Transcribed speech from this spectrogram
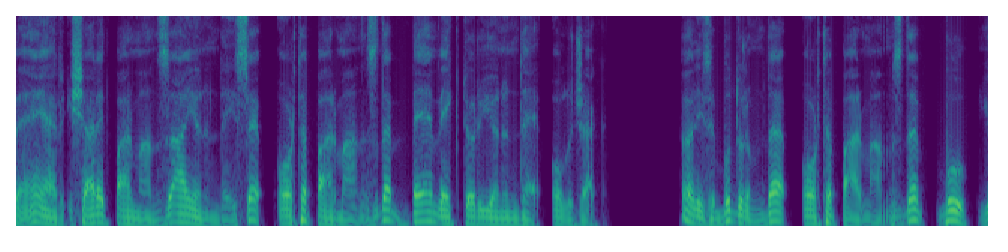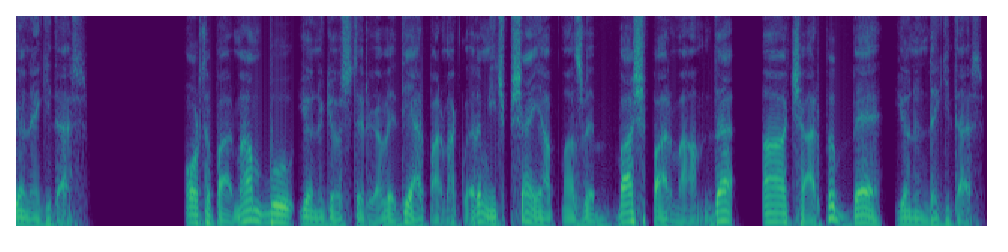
ve eğer işaret parmağınız a yönünde ise, orta parmağınız da b vektörü yönünde olacak. Öyleyse bu durumda orta parmağımız da bu yöne gider. Orta parmağım bu yönü gösteriyor ve diğer parmaklarım hiçbir şey yapmaz ve baş parmağım da a çarpı b yönünde gider.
